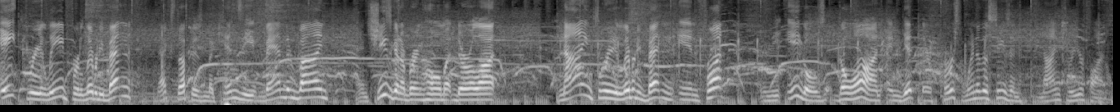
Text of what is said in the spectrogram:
8-3 lead for Liberty Benton. Next up is Mackenzie Vandenvine, and she's going to bring home Durlot. 9-3 Liberty Benton in front. And the Eagles go on and get their first win of the season, 9-3 your final.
